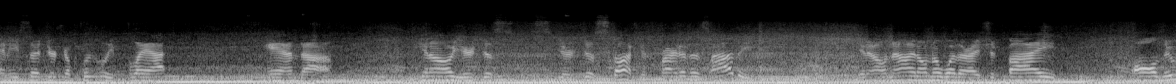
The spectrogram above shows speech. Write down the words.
and he said you're completely flat and uh, you know you're just you're just stuck. It's part of this hobby. You know now i don't know whether i should buy all new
